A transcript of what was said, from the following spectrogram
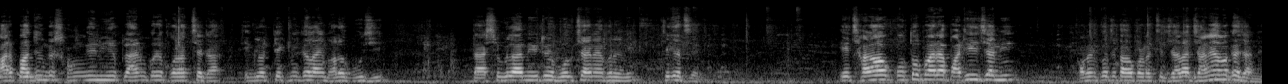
আর পাঁচজনকে সঙ্গে নিয়ে প্ল্যান করে করাচ্ছে এটা। এগুলো টেকনিক্যাল আমি ভালো বুঝি। তা সেগুলো আমি ইউটিউবে চাই না এখন আমি, ঠিক আছে? এছাড়াও কত পায়রা পাঠিয়েছি আমি কমেন্ট করতে তাও পাঠাচ্ছি। যারা জানে আমাকে জানে।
